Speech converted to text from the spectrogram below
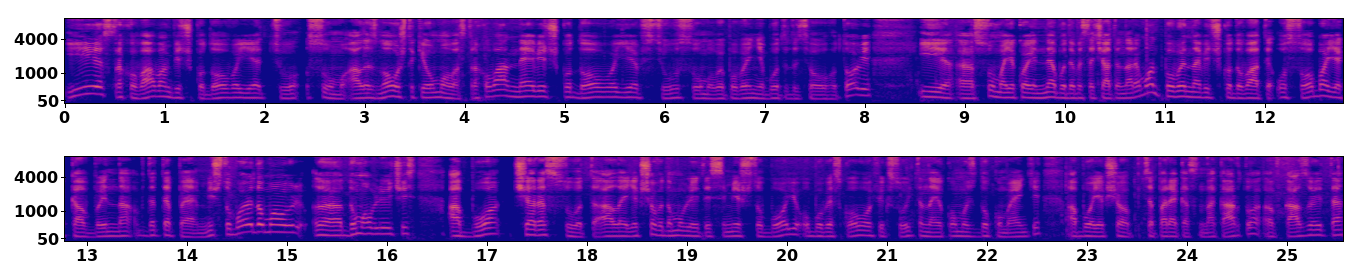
І страхова вам відшкодовує цю суму. Але знову ж таки умова страхова не відшкодовує всю суму. Ви повинні бути до цього готові. І е, сума, якої не буде вистачати на ремонт, повинна відшкодувати особа, яка винна в ДТП. Між собою домов... е, домовлюючись або через суд. Але якщо ви домовлюєтеся між собою, обов'язково фіксуйте на якомусь документі, або якщо це переказ на карту, вказуєте.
